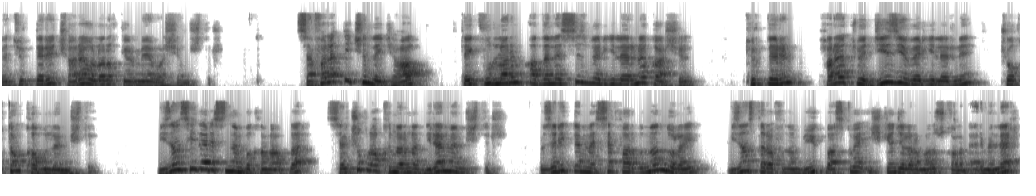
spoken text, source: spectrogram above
ve Türkleri çare olarak görmeye başlamıştır. Sefalet içindeki halk tekfurların adaletsiz vergilerine karşı Türklerin haraç ve cizye vergilerini çoktan kabullenmişti. Bizans idaresinden bakan halklar Selçuklu akınlarına direnmemiştir. Özellikle mezhep farkından dolayı Bizans tarafından büyük baskı ve işkencelere maruz kalan Ermeniler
